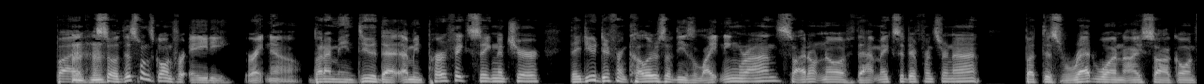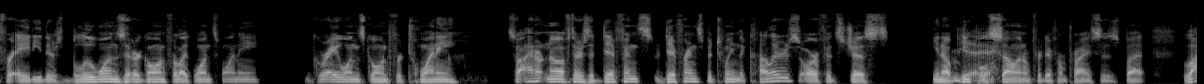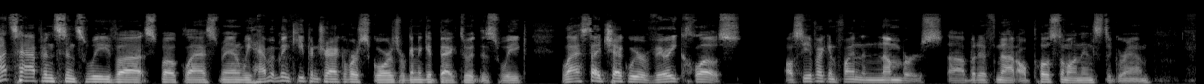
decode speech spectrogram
But Mhm. so this one's going for 80 right now. But I mean, dude, that I mean, perfect signature. They do different colors of these lightning rods, so I don't know if that makes a difference or not. But this red one I saw going for 80. There's blue ones that are going for like 120, gray ones going for 20. So I don't know if there's a difference difference between the colors or if it's just you know people Yeah. selling them for different prices. But lots happened since we've uh spoke last, man. We haven't been keeping track of our scores. We're gonna get back to it this week. Last I checked, we were very close. I'll see if I can find the numbers, uh, but if not, I'll post them on Instagram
